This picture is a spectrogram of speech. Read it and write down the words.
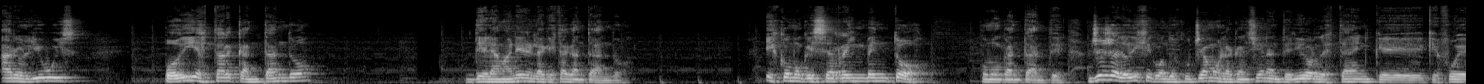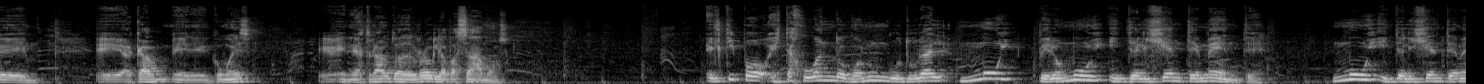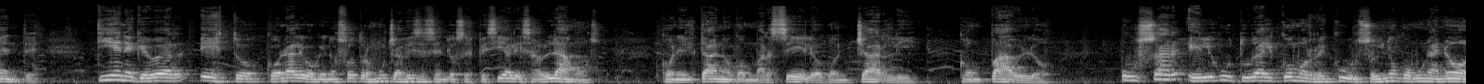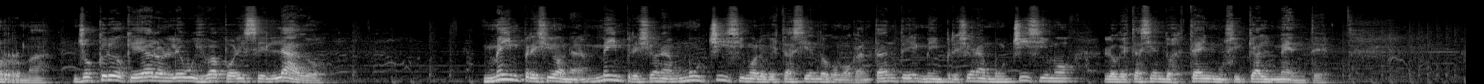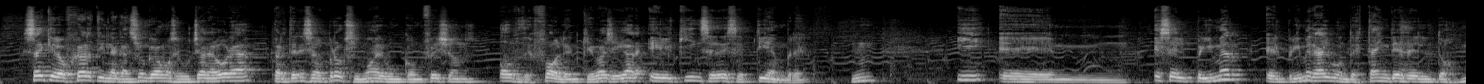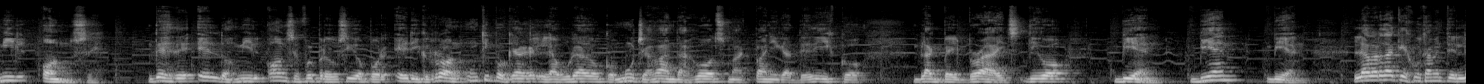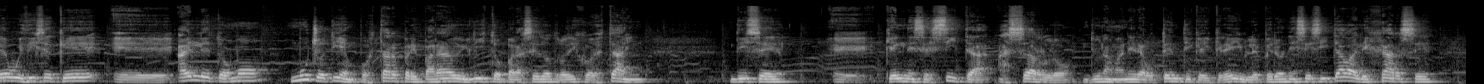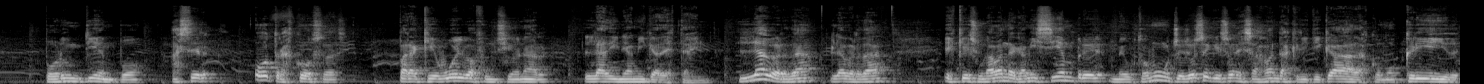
Aaron Lewis podía estar cantando de la manera en la que está cantando. Es como que se reinventó como cantante. Yo ya lo dije cuando escuchamos la canción anterior de Stein que, fue eh, acá, eh, como es, en el astronauta del rock la pasamos. el tipo está jugando con un gutural muy, pero muy inteligentemente. Muy inteligentemente. Tiene que ver esto con algo que nosotros muchas veces en los especiales hablamos, con el Tano, con Marcelo, con Charlie, con Pablo. Usar el gutural como recurso y no como una norma. Yo creo que Aaron Lewis va por ese lado me impresiona, me impresiona muchísimo lo que está haciendo como cantante, me impresiona muchísimo lo que está haciendo Stein musicalmente. Cycle of Hearting, la canción que vamos a escuchar ahora, pertenece al próximo álbum Confessions of the Fallen, que va a llegar el 15 de septiembre. Y em, es el primer, el primer álbum de Stein desde el 2011 desde el 2011 fue producido por Eric Ron, un tipo que ha laburado con muchas bandas, Godsmack, Panic at the Disco, Black Veil Brides. Digo, bien, bien, bien. La verdad que justamente Lewis dice que eh, a él le tomó mucho tiempo estar preparado y listo para hacer otro disco de Stein. Dice eh, que él necesita hacerlo de una manera auténtica y creíble, pero necesitaba alejarse por un tiempo hacer otras cosas para que vuelva a funcionar la dinámica de Stein. La verdad, la verdad es que es una banda que a mí siempre me gustó mucho. Yo sé que son esas bandas criticadas como Creed,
